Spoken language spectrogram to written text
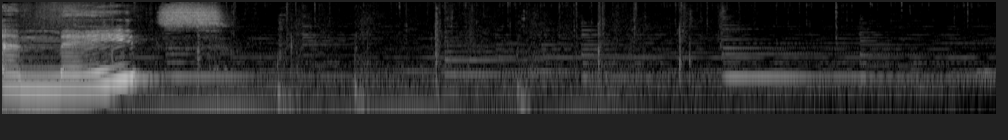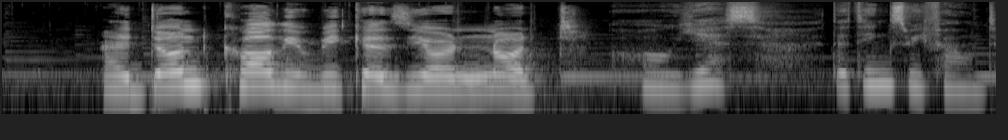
A maze? I don't call you because you're not. Oh, yes. The things we found.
